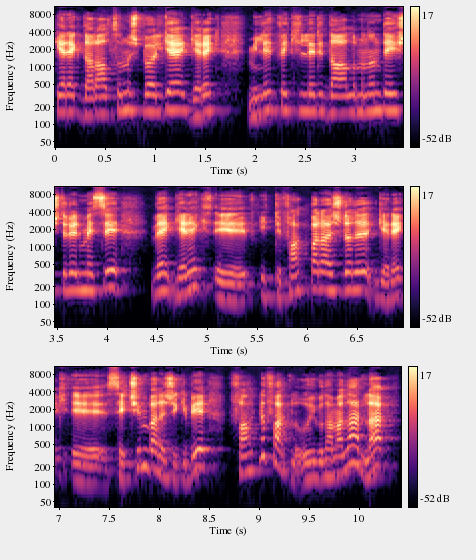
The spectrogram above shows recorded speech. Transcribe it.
gerek daraltılmış bölge gerek milletvekilleri dağılımının değiştirilmesi ve gerek e, ittifak barajları gerek e, seçim barajı gibi farklı farklı uygulamalarla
